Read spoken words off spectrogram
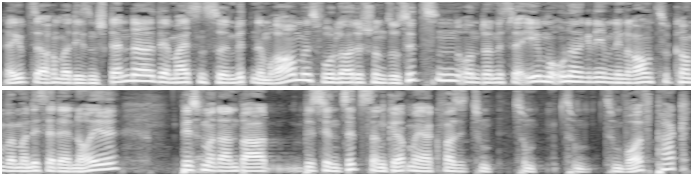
da gibt's ja auch immer diesen Ständer, der meistens so mitten im Raum ist, wo Leute schon so sitzen und dann ist ja eh immer unangenehm, in den Raum zu kommen, weil man ist ja der Neue. Bis man dann da ein bisschen sitzt, dann gehört man ja quasi zum, zum, zum, zum Wolfpack.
